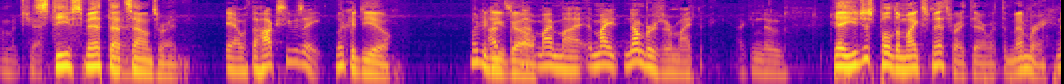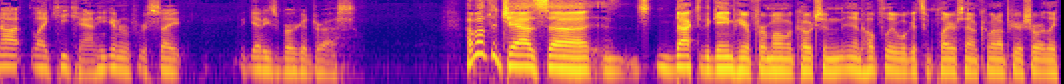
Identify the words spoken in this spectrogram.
I'm gonna check. Steve Smith, that Yeah. sounds right. Yeah, with the Hawks, he was eight. Look at you. Look at you That's- go. that- my my my numbers are my thing. I can know. yeah, you just pulled a Mike Smith right there with the memory. Not like he can. He can recite the Gettysburg Address. How about the Jazz? Uh, back to the game here for a moment, coach, and, and hopefully we'll get some player sound coming up here shortly.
